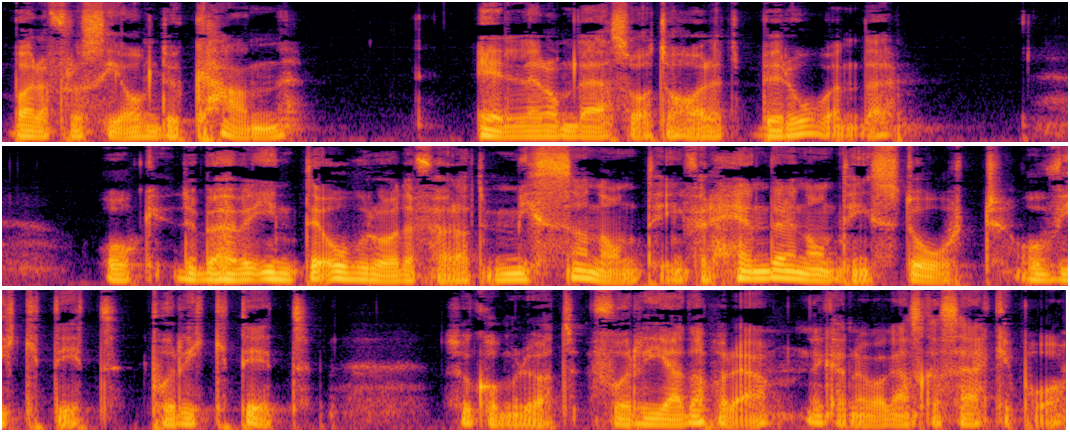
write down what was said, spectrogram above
bara för att se om du kan. Eller om det är så att du har ett beroende. Och du behöver inte oroa dig för att missa någonting, för händer det någonting stort och viktigt på riktigt så kommer du att få reda på det. Det kan du vara ganska säker på.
